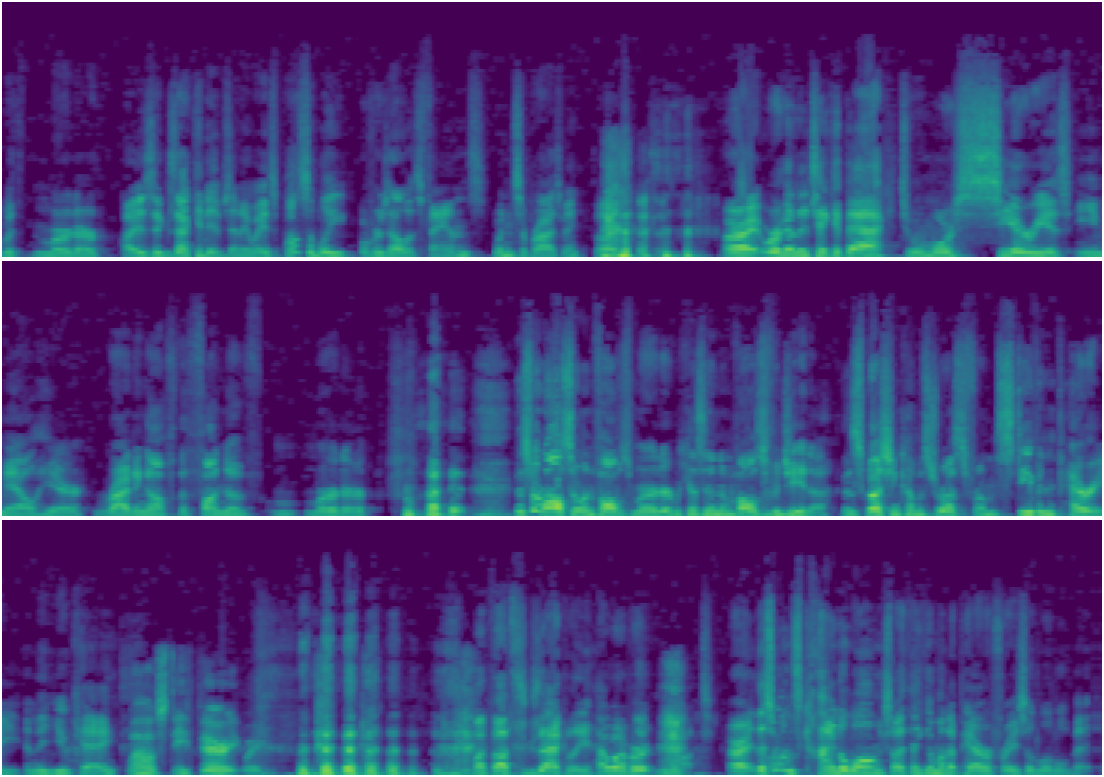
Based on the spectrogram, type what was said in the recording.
with murder by his executives, anyways. Possibly overzealous fans. Wouldn't surprise me. But all right, we're going to take it back to a more serious email here, riding off the fun of m- murder. this one also involves murder because it involves Vegeta. This question comes to us from Stephen Perry in the UK. Wow, Steve Perry. Wait, My thoughts exactly. However, not. All right, this oh. one's kind of long, so I think I'm going to paraphrase a little bit.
